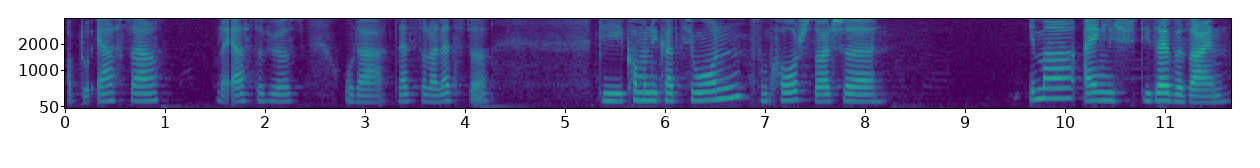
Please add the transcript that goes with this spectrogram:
ob du Erster oder Erste wirst oder Letzter oder Letzte, die Kommunikation zum Coach sollte immer eigentlich dieselbe sein.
